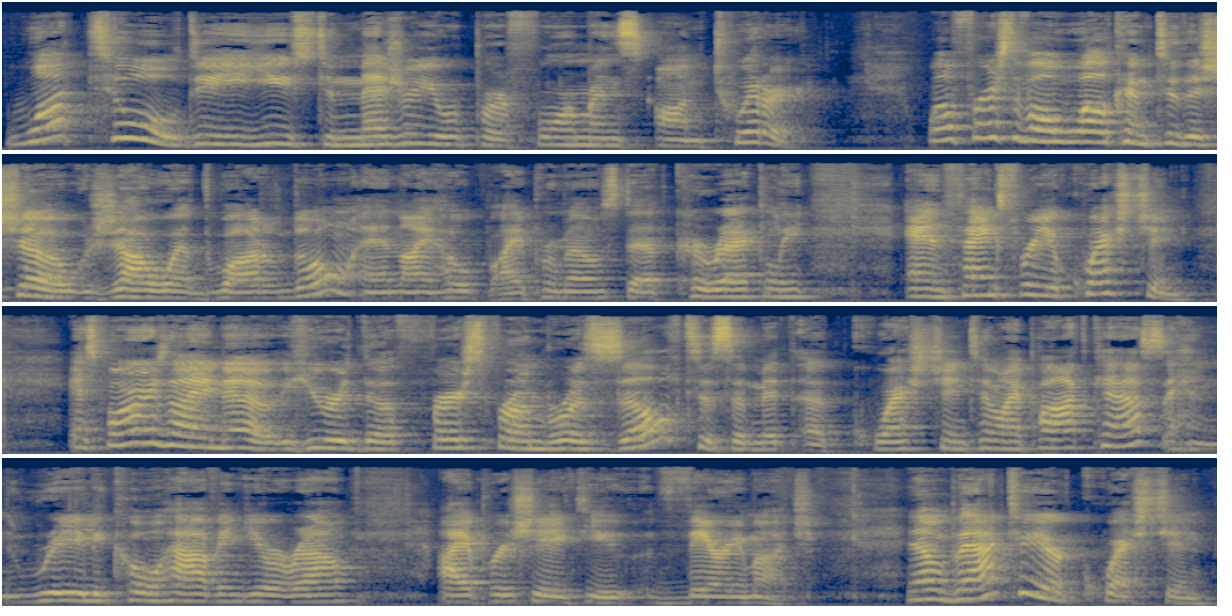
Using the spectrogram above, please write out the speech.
What tool do you use to measure your performance on Twitter? Well, first of all, welcome to the show, João Eduardo, and I hope I pronounced that correctly. And thanks for your question. As far as I know, you're the first from Brazil to submit a question to my podcast, and really cool having you around. I appreciate you very much. Now, back to your question.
